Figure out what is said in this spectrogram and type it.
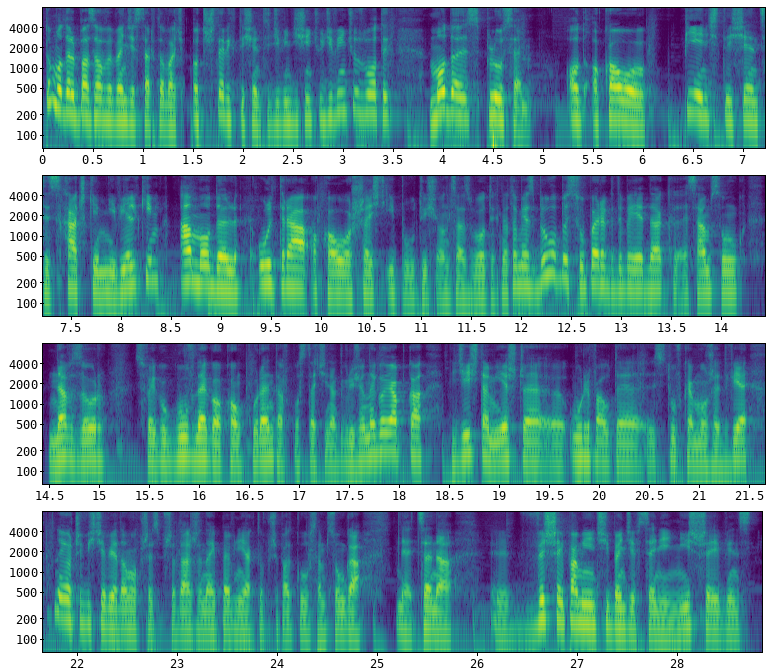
to model bazowy będzie startować od 4099 zł, model z plusem od około 5000 z haczkiem niewielkim, a model Ultra około 6500 zł. Natomiast byłoby super, gdyby jednak Samsung na wzór swojego głównego konkurenta w postaci nadgryzionego jabłka gdzieś tam jeszcze e, urwał tę stówkę, może dwie. No i oczywiście wiadomo przez sprzedaży najpewniej jak to w przypadku Samsunga e, cena e, wyższej pamięci będzie w cenie niższej, więc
